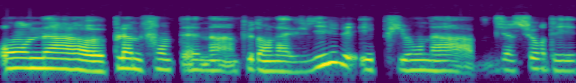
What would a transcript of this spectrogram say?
On a plein de fontaines un peu dans la ville. Et puis on a bien sûr des,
